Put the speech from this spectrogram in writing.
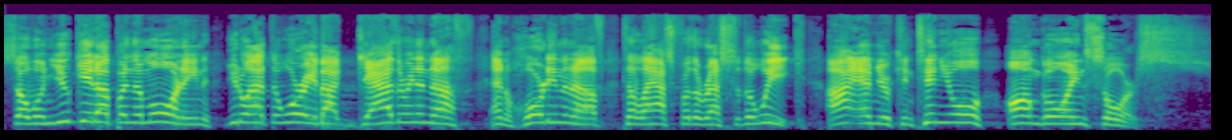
So when you get up in the morning, you don't have to worry about gathering enough and hoarding enough to last for the rest of the week. I am your continual, ongoing source.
